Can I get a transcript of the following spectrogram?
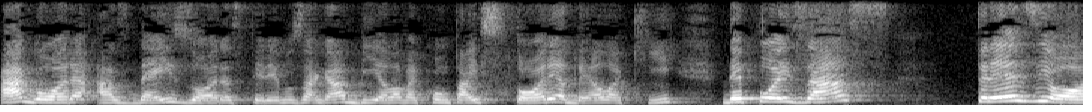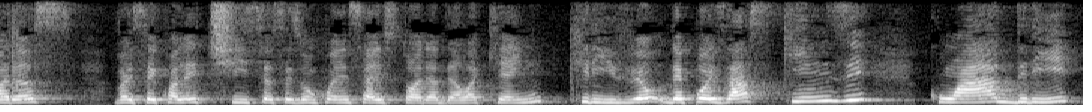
Agora, às 10 horas, teremos a Gabi, ela vai contar a história dela aqui. Depois, às 13 horas, vai ser com a Letícia, vocês vão conhecer a história dela que é incrível. Depois às 15 com a Adri,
